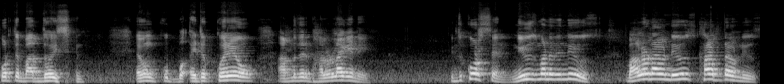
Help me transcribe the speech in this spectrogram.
করতে বাধ্য হয়েছেন এবং এটা করেও আপনাদের ভালো লাগেনি। কিন্তু করছেন। নিউজ মানে নিউজ ভালোটাও নিউজ খারাপটাও নিউজ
